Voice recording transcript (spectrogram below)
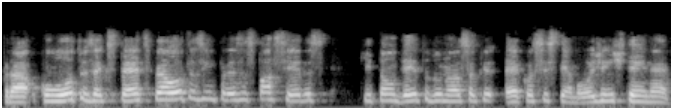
pra, com outros experts para outras empresas parceiras que estão dentro do nosso ecossistema. Hoje a gente tem né,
